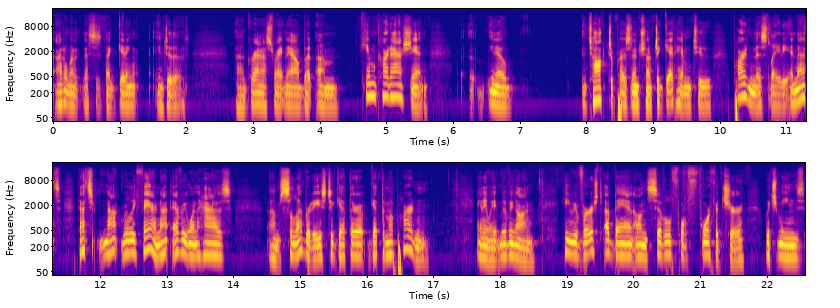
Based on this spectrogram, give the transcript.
I don't want to, this is like getting into the uh, grass right now, but um, Kim Kardashian, uh, you know, talked to President Trump to get him to pardon this lady, and that's that's not really fair. Not everyone has um, celebrities to get their get them a pardon. Anyway, moving on. He reversed a ban on civil for- forfeiture, which means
